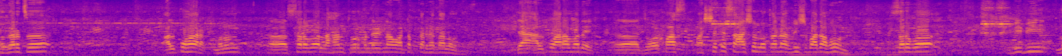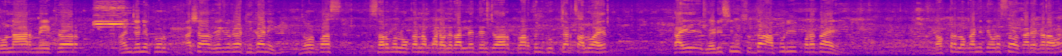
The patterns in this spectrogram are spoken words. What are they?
भगरचं अल्पोहार म्हणून सर्व लहान थोर मंडळींना वाटप करण्यात आलं होतं. त्या अल्पोहारामध्ये जवळपास पाचशे ते सहाशे लोकांना विषबाधा होऊन सर्व बीबी लोणार मेकर अंजनीपूर अशा वेगवेगळ्या ठिकाणी जवळपास सर्व लोकांना पाठवण्यात आले त्यांच्यावर प्राथमिक उपचार चालू आहेत. काही मेडिसिनसुद्धा अपुरी पडत आहे. डॉक्टर लोकांनी तेवढं सहकार्य करावं.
